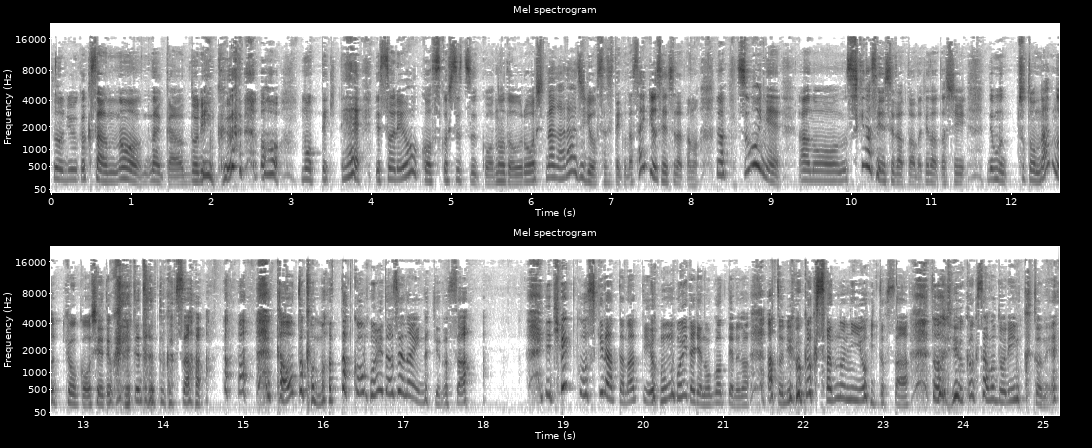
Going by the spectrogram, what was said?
その龍角散のなんかドリンク を持ってきて、で、それをこう少しずつこう喉を潤しながら授業させてくださいっていう先生だったの。すごいね、あの、好きな先生だったんだけど、私。でもちょっと何の教科教えてくれてたとかさ、顔とか全く思い出せないんだけどさ。結構好きだったなっていう思いだけ残ってるの。あと、龍角散の匂いとさ、その龍角散のドリンクとね。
